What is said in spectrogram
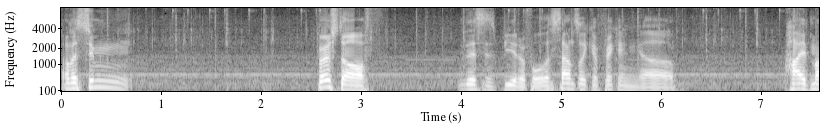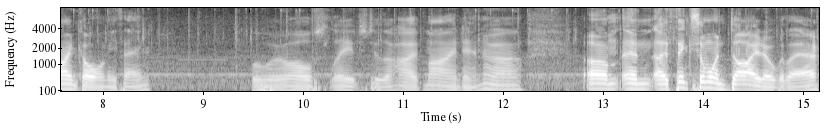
I'm assuming... First off, this is beautiful. This sounds like a freaking, uh... Hive mind colony thing. We're all slaves to the hive mind, and, uh... Um, and I think someone died over there.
